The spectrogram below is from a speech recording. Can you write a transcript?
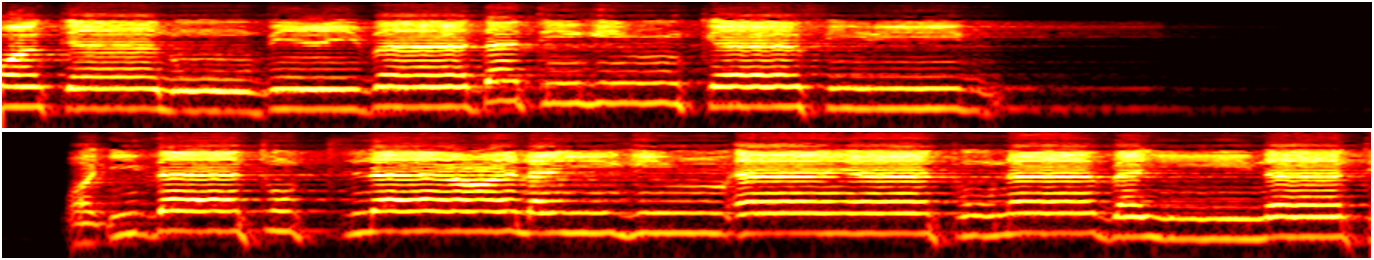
وَكَانُوا بِعِبَادَتِهِمْ كَافِرِينَ وَإِذَا تُتْلَىٰ عَلَيْهِمْ آيَاتُنَا بَيِّنَاتٍ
